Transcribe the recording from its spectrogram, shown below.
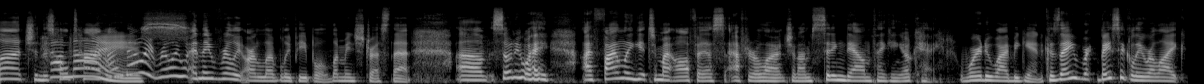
lunch. And this How whole time, I know it really and they really are lovely people. Let me stress that. Um, so anyway, I finally get to my office after lunch, and I'm sitting down thinking, okay, where do I begin? Because they re- basically were like,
